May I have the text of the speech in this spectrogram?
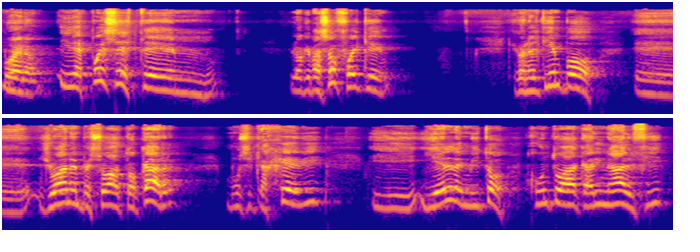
Bueno, y después este, mm, lo que pasó fue que, que con el tiempo eh, Joan empezó a tocar música heavy y, él la invitó junto a Karina Alfi,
